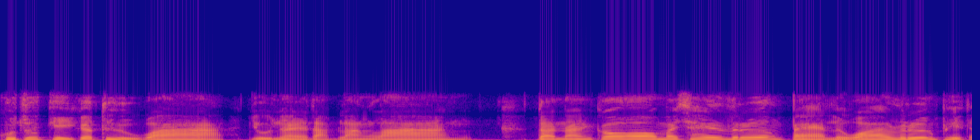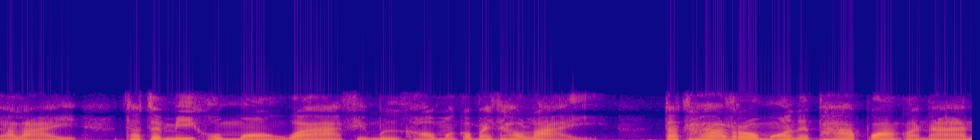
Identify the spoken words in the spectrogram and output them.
คุชุกิก็ถือว่าอยู่ในระดับล่างๆ ดังนั้นก็ไม่ใช่เรื่องแปลกหรือว่าเรื่องผิดอะไร ถ้าจะมีคนมองว่าฝีมือเขามันก็ไม่เท่าไหร่ แต่ถ้าเรามองในภาพกว้างกว่านั้น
